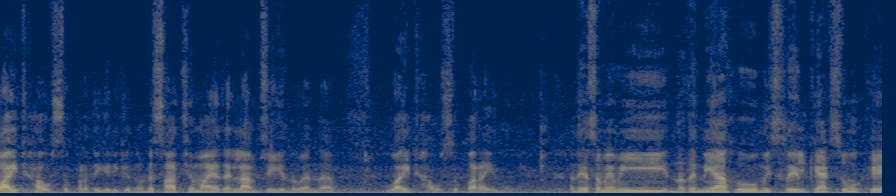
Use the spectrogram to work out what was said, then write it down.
വൈറ്റ് ഹൗസ് പ്രതികരിക്കുന്നുണ്ട്. സാധ്യമായതെല്ലാം ചെയ്യുന്നുവെന്ന് വൈറ്റ് ഹൗസ് പറയുന്നു. അതേസമയം ഈ നദന്യാഹുവും ഇസ്രയേൽ കാറ്റ്സും ഒക്കെ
